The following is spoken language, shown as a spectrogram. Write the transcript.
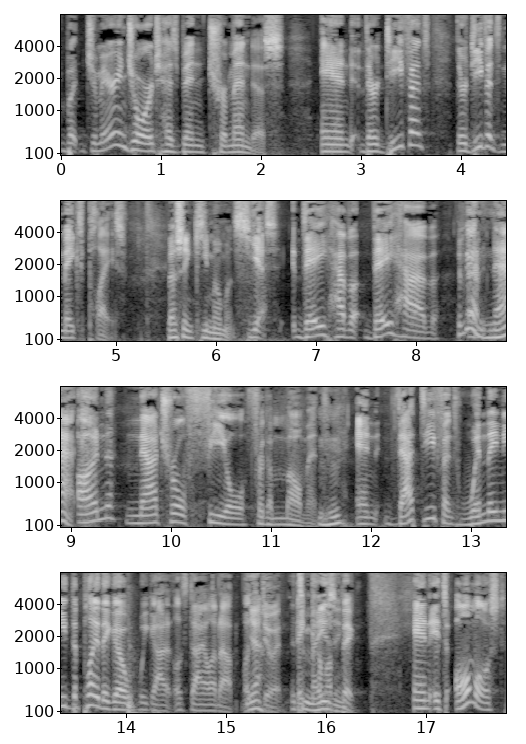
but Jamarian George has been tremendous, and their defense their defense makes plays. Especially in key moments. Yes, they have a they have They've got a an knack. unnatural feel for the moment, mm-hmm. and that defense when they need to play, they go, "We got it. Let's dial it up. Let's Yeah, do it." it's They amazing. and it's almost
